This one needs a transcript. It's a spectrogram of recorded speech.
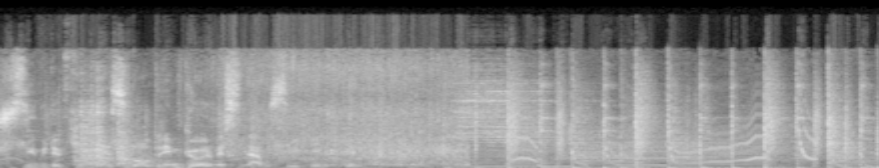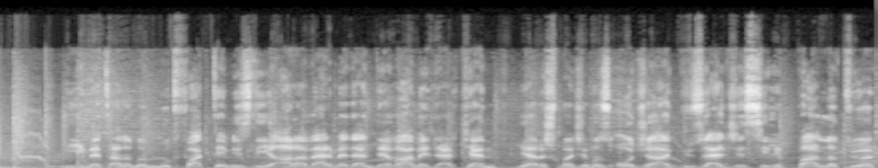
Şu suyu bir dökeyim yeni su doldurayım görmesinler bu suyu gelip gelip. Nimet Hanım'ın mutfak temizliği ara vermeden devam ederken yarışmacımız ocağı güzelce silip parlatıyor.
